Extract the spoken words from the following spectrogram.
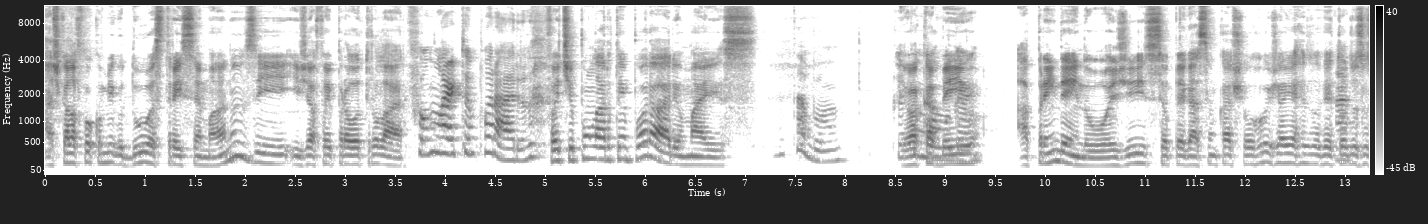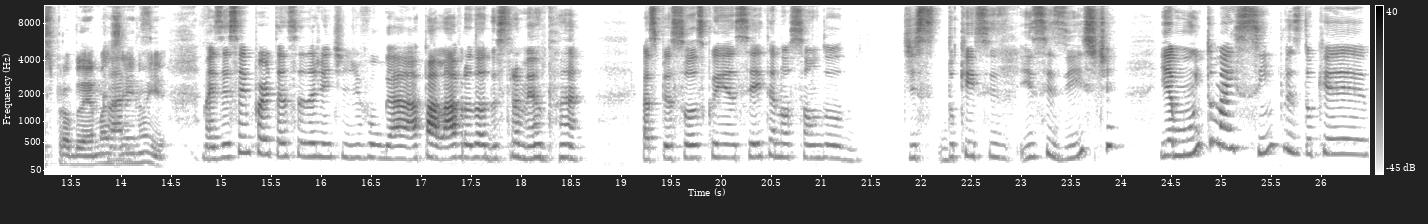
acho que ela ficou comigo duas, três semanas e, e já foi para outro lar. Foi um lar temporário, né? Foi tipo um lar temporário, mas Tá bom. Foi eu acabei aprendendo. Hoje, se eu pegasse um cachorro, eu já ia resolver todos os problemas Ah, claro e não sim. ia. Mas isso é a importância da gente divulgar a palavra do adestramento, né? As pessoas conhecerem e ter noção do, de, do que isso, isso existe. E é muito mais simples do que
